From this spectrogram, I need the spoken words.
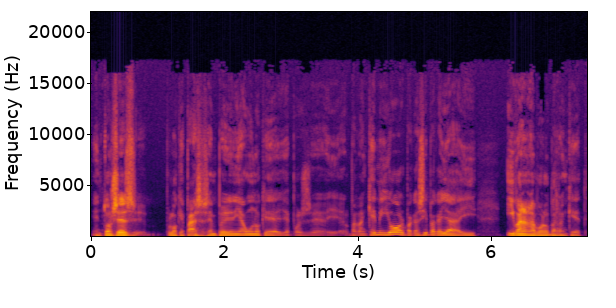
Entonces, lo que passa, sempre n'hi ha uno que, eh, pues, eh, el Barranquet millor, pa que sí, pa que allà, i, i van anar a veure el Barranquet.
